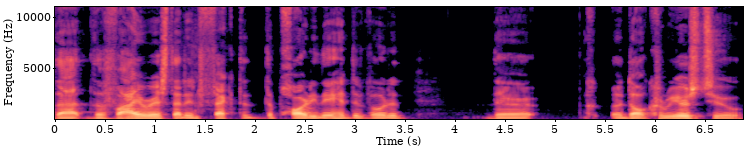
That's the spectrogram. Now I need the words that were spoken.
that the virus that infected the party they had devoted their adult careers to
